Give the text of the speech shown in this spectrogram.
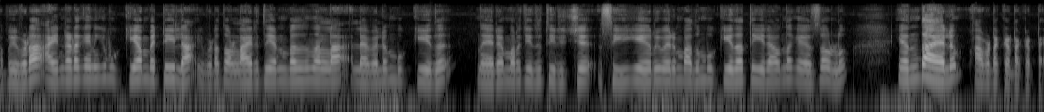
അപ്പോൾ ഇവിടെ അതിന്റെ ഇടയ്ക്ക് എനിക്ക് ബുക്ക് ചെയ്യാൻ പറ്റിയില്ല. ഇവിടെ തൊള്ളായിരത്തി എൺപത് എന്നുള്ള ലെവലും ബുക്ക് ചെയ്ത് നേരെ മറിച്ച് ഇത് തിരിച്ച് സി കയറി വരുമ്പോൾ അതും ബുക്ക് ചെയ്താൽ തീരാവുന്ന കേസേ ഉള്ളൂ. എന്തായാലും അവിടെ കിടക്കട്ടെ.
